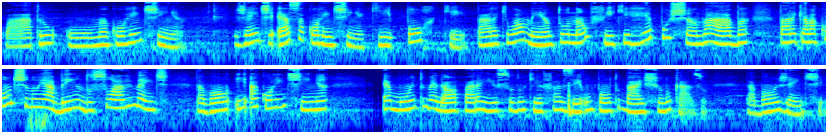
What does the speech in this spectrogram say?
quatro, uma correntinha. Gente, essa correntinha aqui, por quê? Para que o aumento não fique repuxando a aba para que ela continue abrindo suavemente, tá bom? E a correntinha é muito melhor para isso do que fazer um ponto baixo no caso, tá bom, gente?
